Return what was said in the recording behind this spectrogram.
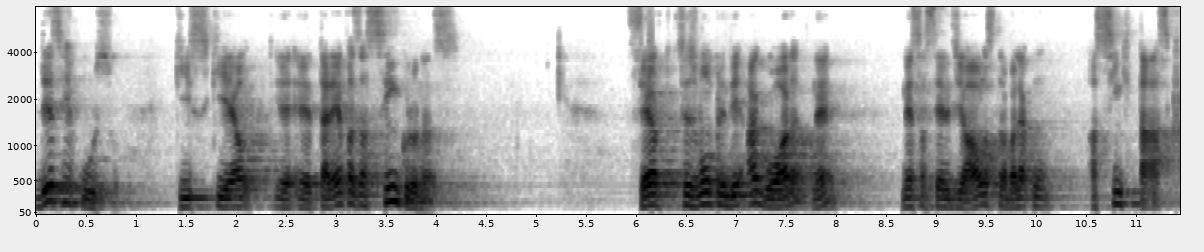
desse recurso, que, que é, é, é tarefas assíncronas. Certo? Vocês vão aprender agora, né? Nessa série de aulas, trabalhar com async task,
